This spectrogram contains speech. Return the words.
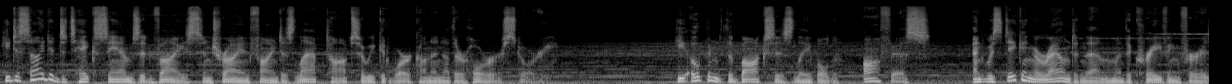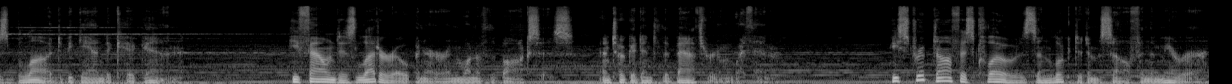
He decided to take Sam's advice and try and find his laptop so he could work on another horror story. He opened the boxes labeled Office and was digging around in them when the craving for his blood began to kick in. He found his letter opener in one of the boxes and took it into the bathroom with him. He stripped off his clothes and looked at himself in the mirror,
